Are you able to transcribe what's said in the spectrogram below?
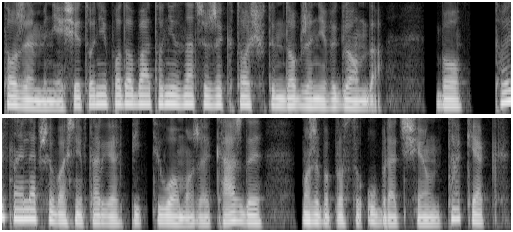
to, że mnie się to nie podoba, to nie znaczy, że ktoś w tym dobrze nie wygląda. Bo to jest najlepsze właśnie w targach Pittuomo, że każdy może po prostu ubrać się tak, jak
